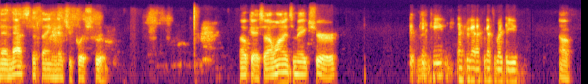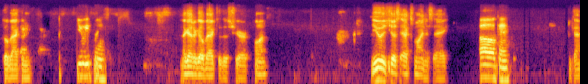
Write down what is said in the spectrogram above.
then that's the thing that you push through. Okay, so I wanted to make sure, Can, can you? I forgot. I forgot to write the u. oh, go back and, U equals. I gotta go back to this share. Hold on. U is just x minus a, Oh, okay. okay?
